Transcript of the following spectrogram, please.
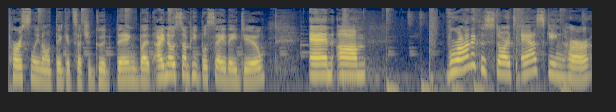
personally don't think it's such a good thing, but I know some people say they do. And um, Veronica starts asking her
